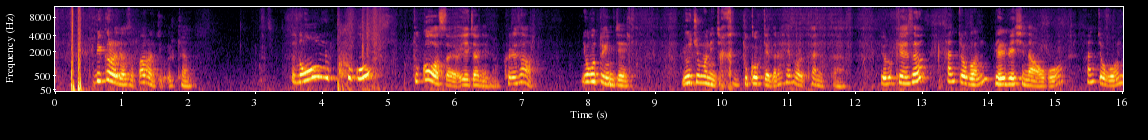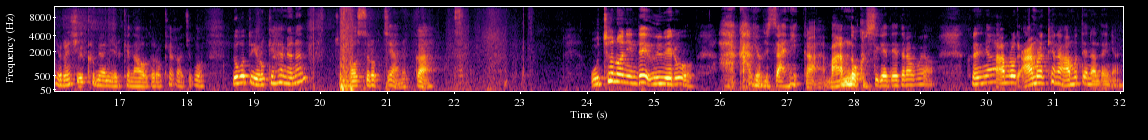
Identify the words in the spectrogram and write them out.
미끄러져서 떨어지고 이렇게 하면 너무 크고 두꺼웠어요 예전에는. 그래서 요것도 이제 요즘은 이제 한 두껍게들 해버릇하니까 이렇게 해서 한쪽은 벨벳이 나오고 한쪽은 이런 실크면이 이렇게 나오도록 해가지고 요것도 이렇게 하면은 좀 멋스럽지 않을까. 5천원인데 의외로 아 가격이 싸니까 마음 놓고 쓰게 되더라고요. 그냥 아무렇, 아무렇게나 아무 때나 그냥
